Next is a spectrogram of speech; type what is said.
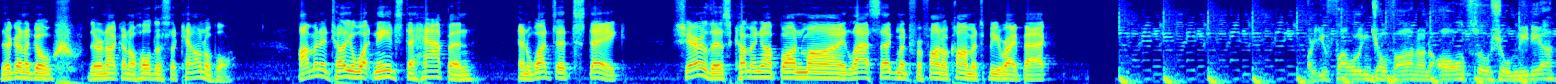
they're going to go, they're not going to hold us accountable. I'm going to tell you what needs to happen and what's at stake. Share this coming up on my last segment for final comments. Be right back. Are you following Jovan on all social media?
